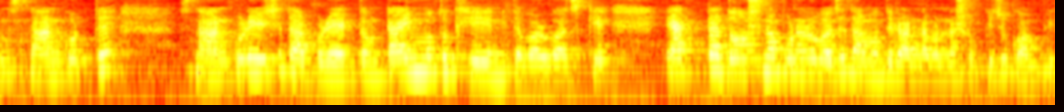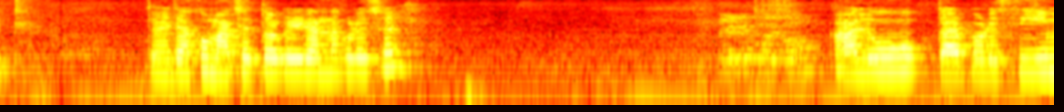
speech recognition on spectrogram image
আমি স্নান করতে। স্নান করে এসে তারপরে একদম টাইম মতো খেয়ে নিতে পারব। আজকে একটা দশ না পনেরো বাজে, তার মধ্যে রান্না বান্না সব কিছু কমপ্লিট তো এই দেখো মাছের তরকারি রান্না করেছে। আলু, তারপরে সিম,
